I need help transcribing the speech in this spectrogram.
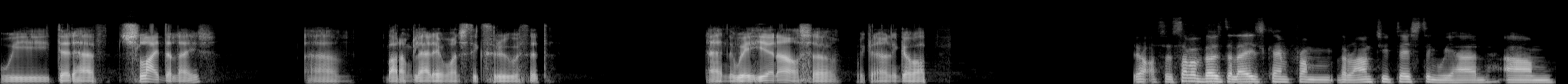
we did have slight delays, um, but I'm glad everyone stick through with it. And we're here now, so we can only go up. Yeah, so some of those delays came from the round two testing we had. Um,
